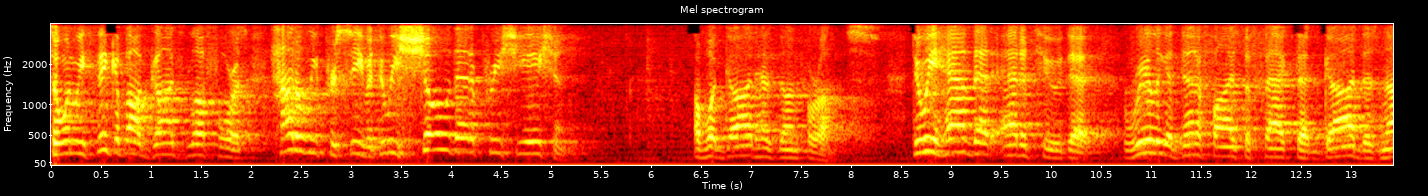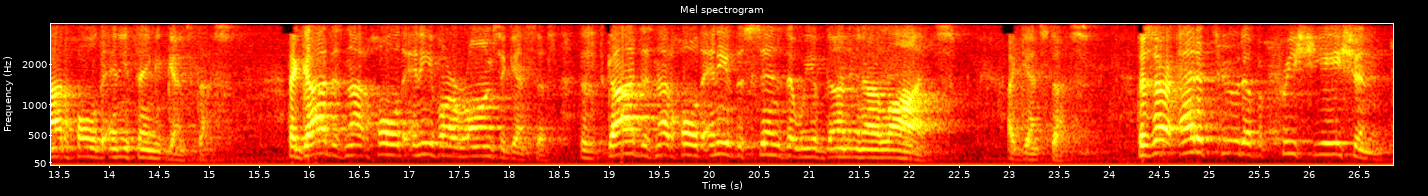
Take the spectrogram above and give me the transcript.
So when we think about God's love for us, how do we perceive it? Do we show that appreciation of what God has done for us? Do we have that attitude that really identifies the fact that God does not hold anything against us? That God does not hold any of our wrongs against us? That God does not hold any of the sins that we have done in our lives against us? Does our attitude of appreciation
